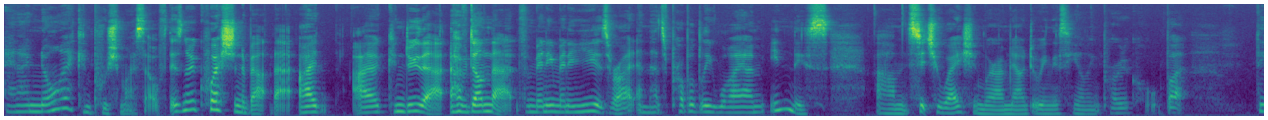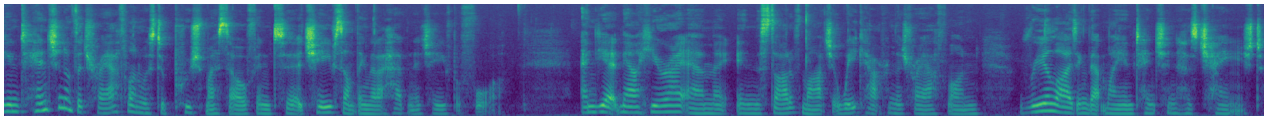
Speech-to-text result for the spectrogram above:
and I know I can push myself. There's no question about that. I I can do that. I've done that for many many years, right? And that's probably why I'm in this um, situation where I'm now doing this healing protocol. But the intention of the triathlon was to push myself and to achieve something that I hadn't achieved before. And yet now here I am in the start of March, a week out from the triathlon, realizing that my intention has changed.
